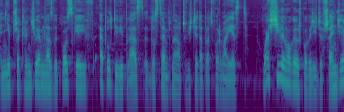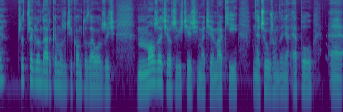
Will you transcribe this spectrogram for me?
nie przekręciłem nazwy polskiej w Apple TV Plus. Dostępna oczywiście ta platforma jest właściwie mogę już powiedzieć, że wszędzie. Przez przeglądarkę możecie konto założyć. Możecie oczywiście, jeśli macie Maci czy urządzenia Apple, e,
